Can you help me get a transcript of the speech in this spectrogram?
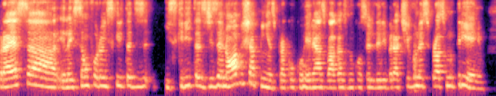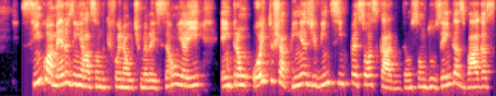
para essa eleição foram inscritas, inscritas 19 chapinhas para concorrerem às vagas no Conselho Deliberativo nesse próximo triênio. Cinco a menos em relação do que foi na última eleição, e aí entram oito chapinhas de 25 pessoas cada. Então, são 200 vagas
